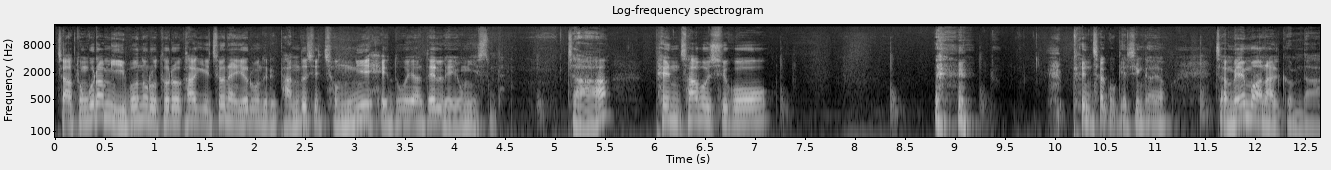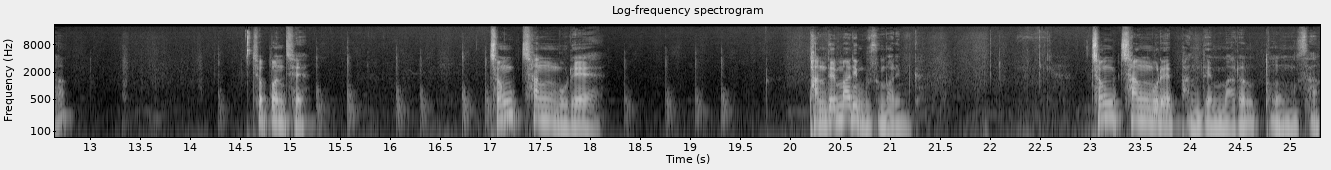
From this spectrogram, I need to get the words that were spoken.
자, 동그라미 2번으로 들어가기 전에 여러분들이 반드시 정리해 둬야 될 내용이 있습니다. 자, 펜 잡으시고 펜 잡고 계신가요? 자, 메모 하나 할 겁니다. 첫 번째. 정착물의 반대말이 무슨 말입니까? 정착물의 반대말은 동산.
